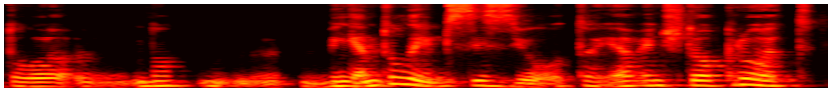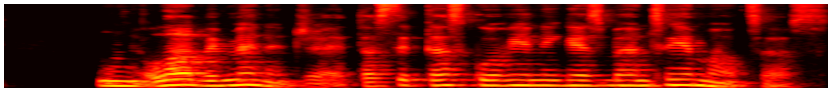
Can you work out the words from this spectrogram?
to nu, vientulības izjūtu. Ja, viņš to prot labi menedžē. Tas ir tas, ko vienīgais bērns iemācās.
